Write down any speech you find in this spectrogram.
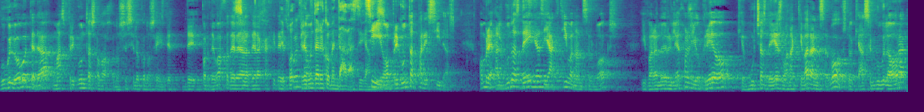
Google luego te da más preguntas abajo, no sé si lo conocéis, de- de- por debajo de la, Sí. de la cajita de, respuestas. preguntas recomendadas, digamos. Sí, o preguntas parecidas. Hombre, algunas de ellas ya activan Answerbox. Y para no ir lejos, yo creo que muchas de ellas van a activar Answerbox. Lo que hace Google ahora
